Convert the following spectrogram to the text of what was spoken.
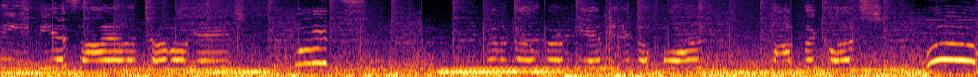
120 psi on the turbo gauge. What? 7,000 RPM to hit the fourth. Pop the clutch. Woo!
